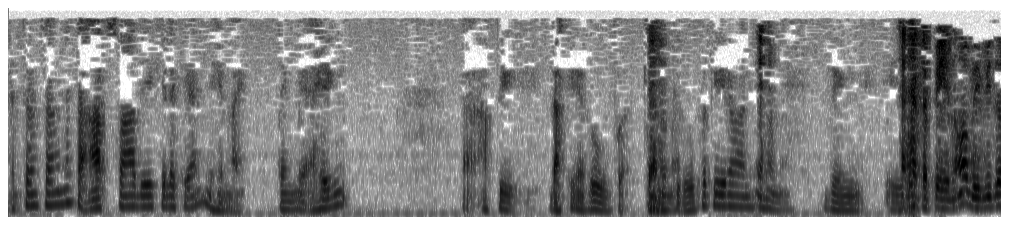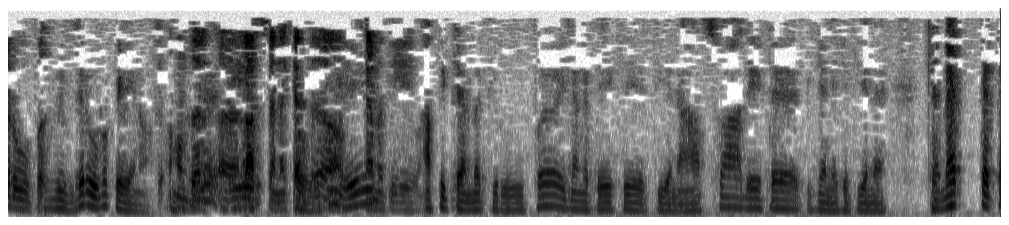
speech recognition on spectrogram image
ඇත්තම සානක ආස්වාදය කියලා කියන්නේ මෙහෙමයි. දැන් මේ ඇහෙන් අපි දකින රූප, කැමති රූප තියෙනවානේ. එහෙම. ඉතින් ඇහැට පේනවා විවිධ රූප. විවිධ රූප පේනවා. හොඳ ලස්සන කැත කැමති ඒවා. අපි කැමති රූප ඊළඟට ඒකේ තියෙන ආස්වාදයට, කියන්නේ ඒකේ තියෙන කැමැත්තට,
